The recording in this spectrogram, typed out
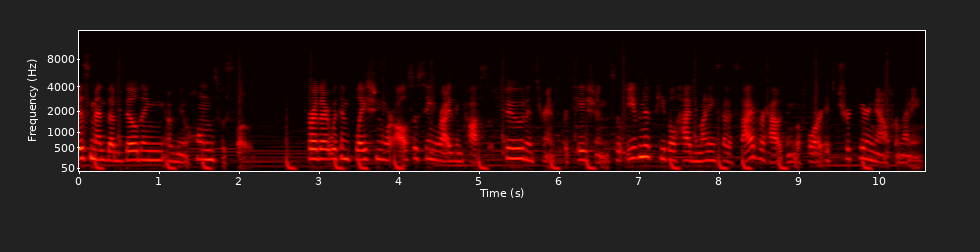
This meant that building of new homes was slowed. Further, with inflation, we're also seeing rising costs of food and transportation. So even if people had money set aside for housing before, it's trickier now for many.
